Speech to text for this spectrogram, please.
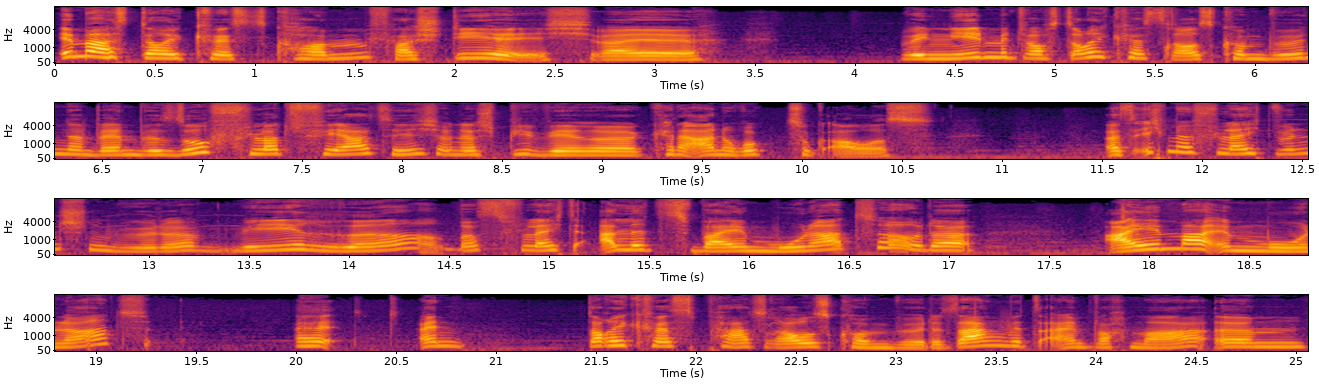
immer Story-Quests kommen, verstehe ich, weil wenn jeden Mittwoch Story-Quests rauskommen würden, dann wären wir so flott fertig und das Spiel wäre, keine Ahnung, ruckzuck aus. Was ich mir vielleicht wünschen würde, wäre, dass vielleicht alle zwei Monate oder einmal im Monat äh, ein Story-Quest-Part rauskommen würde. Sagen wir jetzt einfach mal. Ähm,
